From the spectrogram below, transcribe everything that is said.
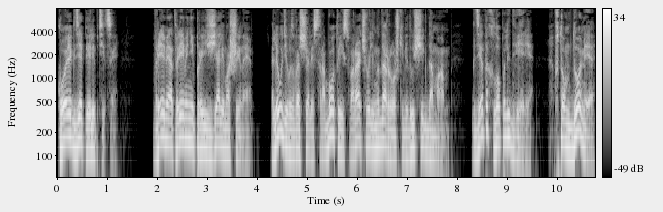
Кое-где пели птицы. Время от времени проезжали машины. Люди возвращались с работы и сворачивали на дорожки, ведущие к домам. Где-то хлопали двери. В том доме,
